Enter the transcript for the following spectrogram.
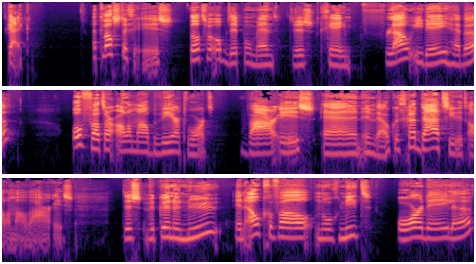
kijk, het lastige is dat we op dit moment dus geen flauw idee hebben of wat er allemaal beweerd wordt waar is en in welke gradatie dit allemaal waar is. Dus we kunnen nu in elk geval nog niet oordelen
